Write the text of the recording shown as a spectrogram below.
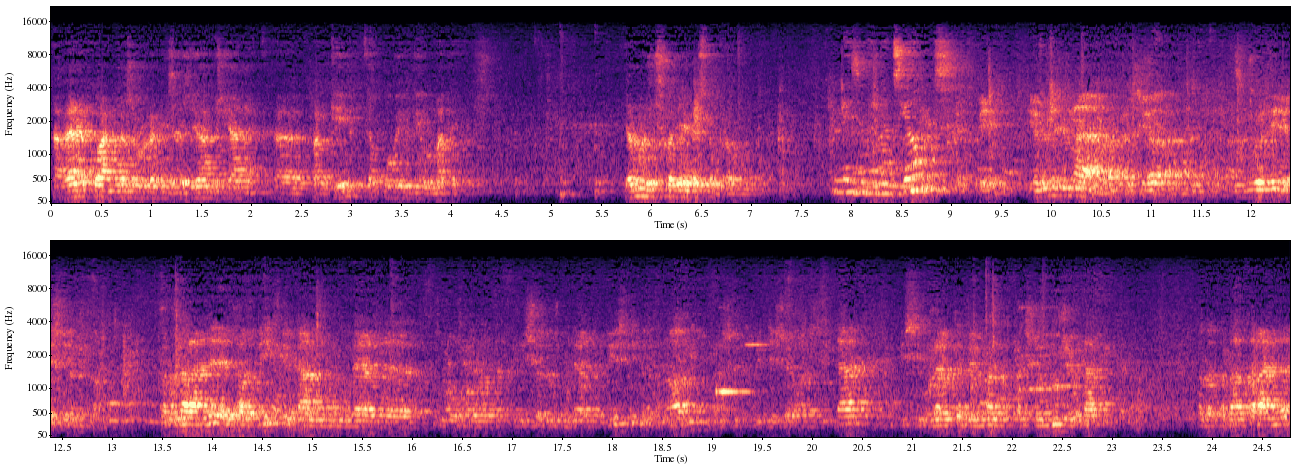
a veure quantes organitzacions hi ha eh, per aquí que puguin dir el mateix. Jo només us faria aquesta pregunta. Més intervencions? Bé, jo he una reflexió en, en dues direccions. No? Per una banda, és obvi que cal un model de, una nova definició d'un model turístic, econòmic, una simplificació de la ciutat i, si voleu, també una reflexió museogràfica. No? Però, per l'altra banda,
